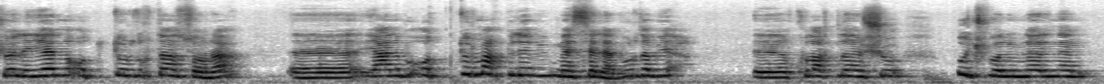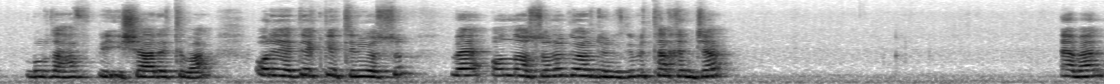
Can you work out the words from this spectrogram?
Şöyle yerine oturturduktan sonra e, yani bu oturtmak bile bir mesele. Burada bir e, kulaklığın şu uç bölümlerinden burada hafif bir işareti var. Oraya dek getiriyorsun ve ondan sonra gördüğünüz gibi takınca hemen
